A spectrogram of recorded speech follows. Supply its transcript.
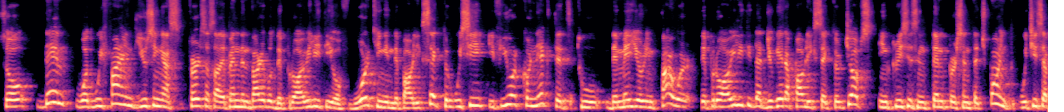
So then what we find using as first as a dependent variable the probability of working in the public sector, we see if you are connected to the mayor in power, the probability that you get a public sector jobs increases in 10 percentage point, which is a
